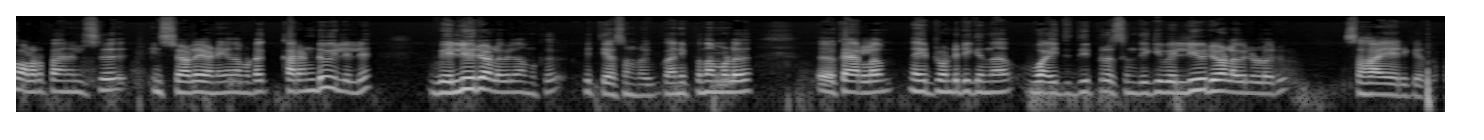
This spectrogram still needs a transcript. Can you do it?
സോളാർ പാനൽസ് ഇൻസ്റ്റാൾ ചെയ്യുകയാണെങ്കിൽ നമ്മുടെ കറണ്ട് ബില്ലിൽ വലിയൊരു അളവിൽ നമുക്ക് വ്യത്യാസം ഉണ്ടാകും കാരണം ഇപ്പോൾ നമ്മൾ കേരളം നേരിട്ടുകൊണ്ടിരിക്കുന്ന വൈദ്യുതി പ്രതിസന്ധിക്ക് വലിയൊരു അളവിലുള്ളൊരു സഹായമായിരിക്കും അത്.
